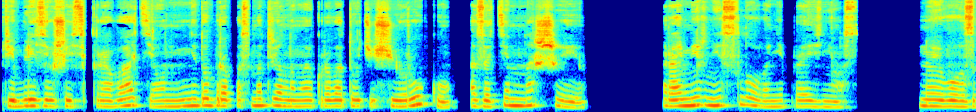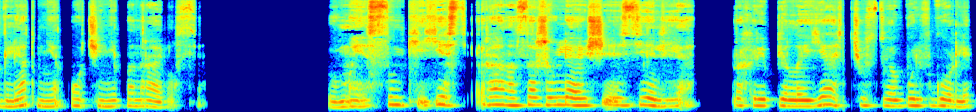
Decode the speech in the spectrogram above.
Приблизившись к кровати, он недобро посмотрел на мою кровоточащую руку, а затем на шею. Рамир ни слова не произнес, но его взгляд мне очень не понравился. В моей сумке есть ранозаживляющее зелье, прохрипела я, чувствуя боль в горле.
